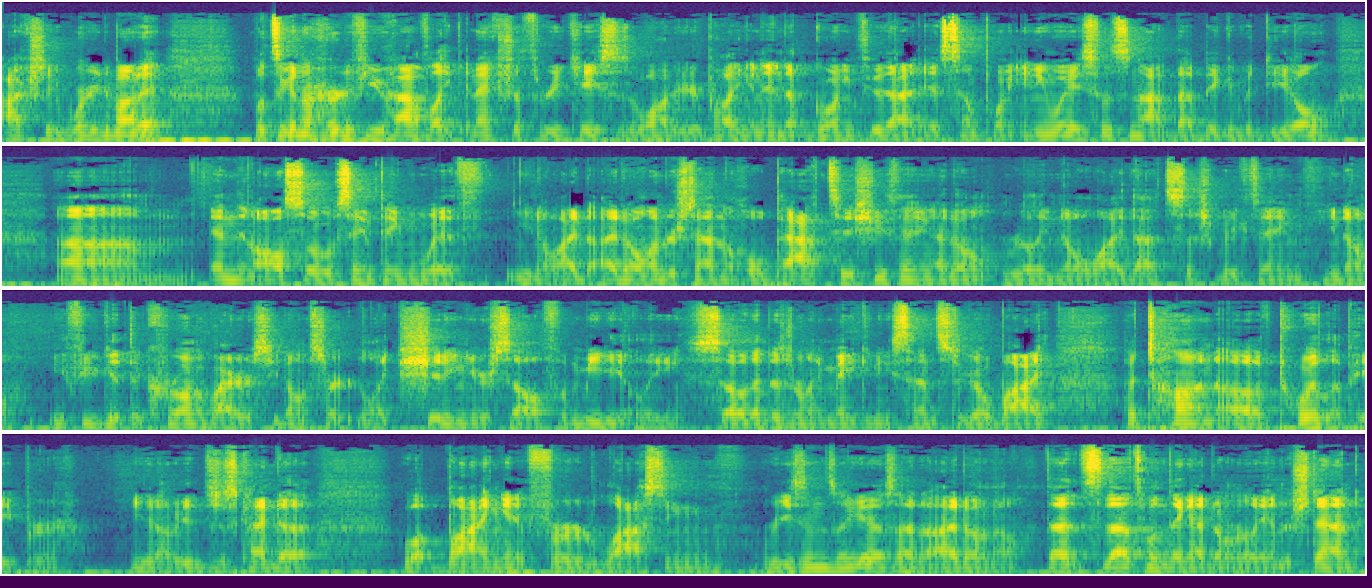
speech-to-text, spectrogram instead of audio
actually worried about it, what's it going to hurt if you have like an extra three cases of water? You're probably going to end up going through that at some point anyway. So it's not that big of a deal. Um, and then also same thing with you know I, I don't understand the whole bath tissue thing. I don't really know why that's such a big thing. You know, if you get the coronavirus, you don't start like shitting yourself immediately. So that doesn't really make any sense to go buy a ton of toilet paper. You know, you just kind of what buying it for lasting reasons i guess I, I, don't know that's that's one thing i don't really understand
